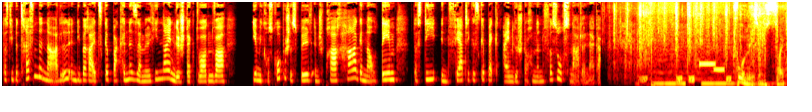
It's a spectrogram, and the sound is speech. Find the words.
dass die betreffende Nadel in die bereits gebackene Semmel hineingesteckt worden war. Ihr mikroskopisches Bild entsprach haargenau dem, das die in fertiges Gebäck eingestochenen Versuchsnadeln ergab. Vorlesungszeit.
